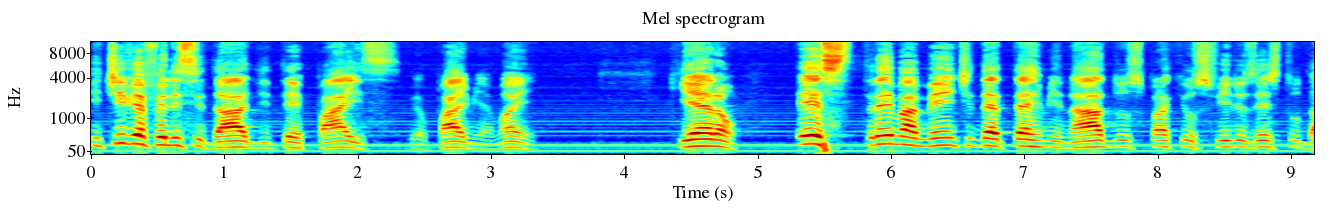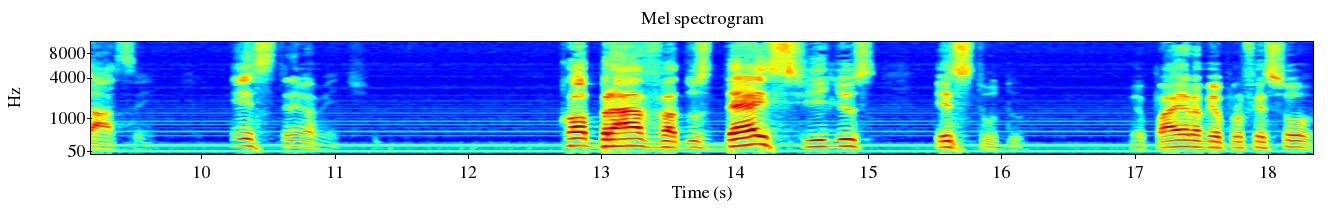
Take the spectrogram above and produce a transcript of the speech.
E tive a felicidade de ter pais, meu pai e minha mãe, que eram extremamente determinados para que os filhos estudassem. Extremamente cobrava dos dez filhos estudo. Meu pai era meu professor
